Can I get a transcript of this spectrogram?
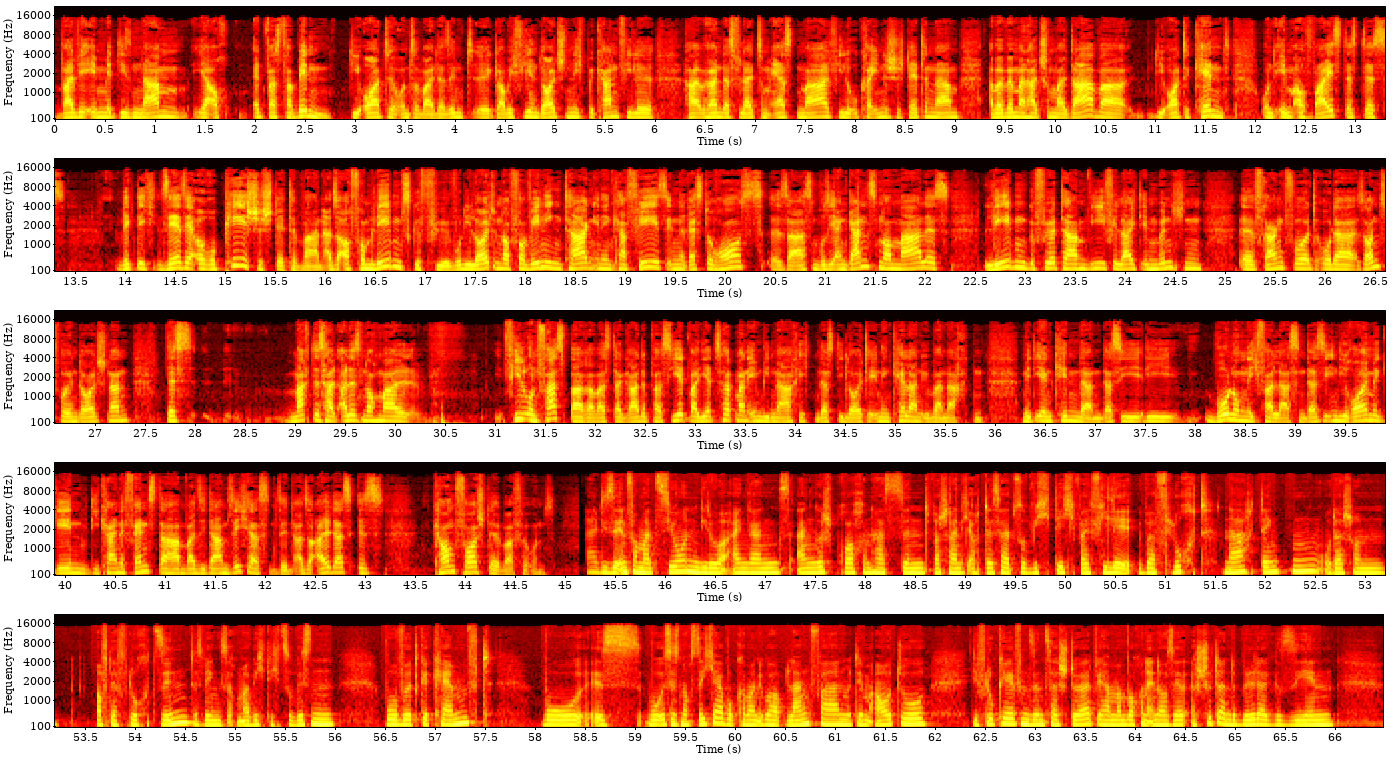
weil wir eben mit diesen Namen ja auch etwas verbinden. Die Orte und so weiter sind, äh, glaube ich, vielen Deutschen nicht bekannt. Viele hören das vielleicht zum ersten Mal, viele ukrainische Städtenamen. Aber wenn man halt schon mal da war, die Orte kennt und eben auch weiß, dass das wirklich sehr, sehr europäische Städte waren, also auch vom Lebensgefühl, wo die Leute noch vor wenigen Tagen in den Cafés, in den Restaurants äh, saßen, wo sie ein ganz normales Leben geführt haben, wie vielleicht in München, äh, Frankfurt oder sonst wo in Deutschland. Das macht es halt alles nochmal viel unfassbarer, was da gerade passiert, weil jetzt hört man eben die Nachrichten, dass die Leute in den Kellern übernachten mit ihren Kindern, dass sie die Wohnung nicht verlassen, dass sie in die Räume gehen, die keine Fenster haben, weil sie da am sichersten sind. Also all das ist kaum vorstellbar für uns. All diese Informationen, die du eingangs angesprochen hast, sind wahrscheinlich auch deshalb so wichtig, weil viele über Flucht nachdenken oder schon auf der Flucht sind. Deswegen ist es auch immer wichtig zu wissen, wo wird gekämpft, wo ist, wo ist es noch sicher, wo kann man überhaupt langfahren mit dem Auto. Die Flughäfen sind zerstört. Wir haben am Wochenende auch sehr erschütternde Bilder gesehen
